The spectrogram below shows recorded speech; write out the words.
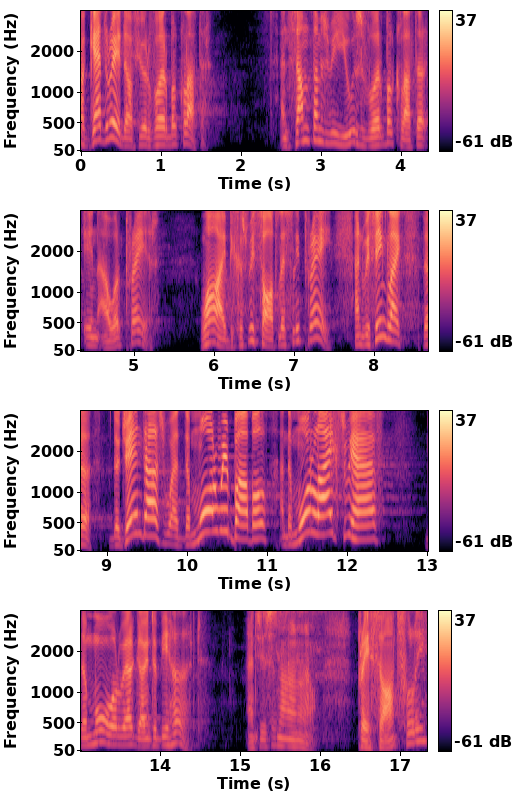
But get rid of your verbal clutter. And sometimes we use verbal clutter in our prayer. Why? Because we thoughtlessly pray. And we think like the, the Gentiles, where the more we bubble and the more likes we have, the more we are going to be heard. And Jesus says, no, no, no, no. Pray thoughtfully.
